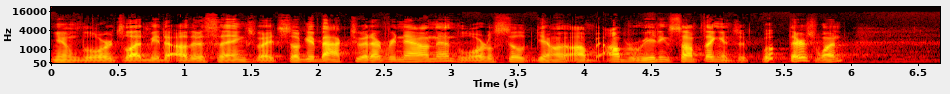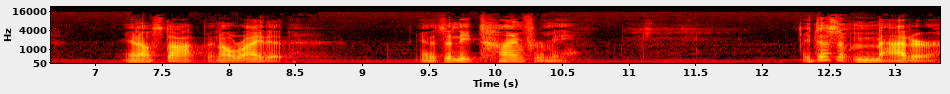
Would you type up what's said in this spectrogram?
You know, the Lord's led me to other things, but I still get back to it every now and then. The Lord will still, you know, I'll, I'll be reading something and say, whoop, there's one. And I'll stop and I'll write it. And it's a neat time for me. It doesn't matter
